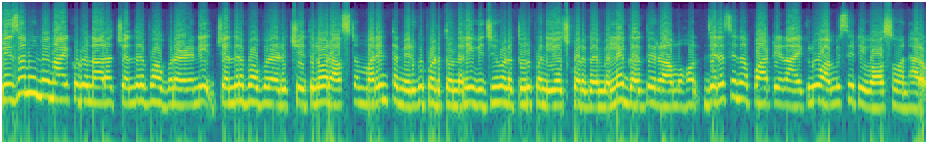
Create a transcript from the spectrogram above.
విజన్ ఉన్న నాయకుడు నారా చంద్రబాబు నాయుడని చంద్రబాబు నాయుడు చేతిలో రాష్ట్రం మరింత మెరుగుపడుతుందని విజయవాడ తూర్పు నియోజకవర్గ ఎమ్మెల్యే గద్దె రామ్మోహన్ జనసేన పార్టీ నాయకులు అమిశెట్టి వాసు అన్నారు.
